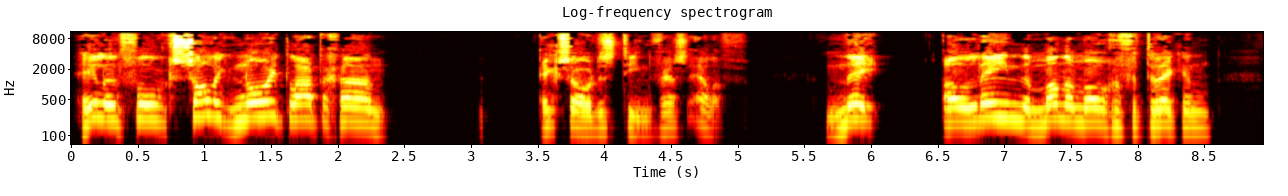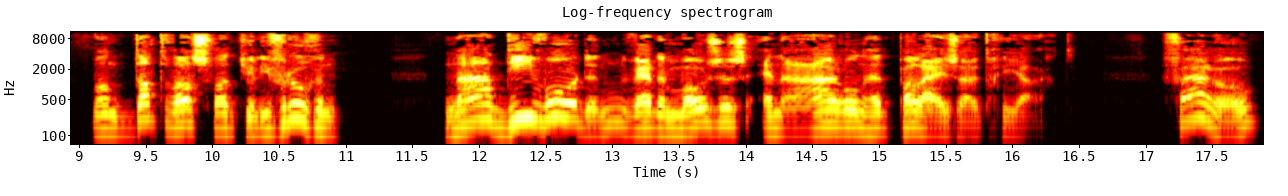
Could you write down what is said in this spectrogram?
heel het volk zal ik nooit laten gaan. Exodus 10 vers 11 Nee, alleen de mannen mogen vertrekken, want dat was wat jullie vroegen. Na die woorden werden Mozes en Aaron het paleis uitgejaagd. Farao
